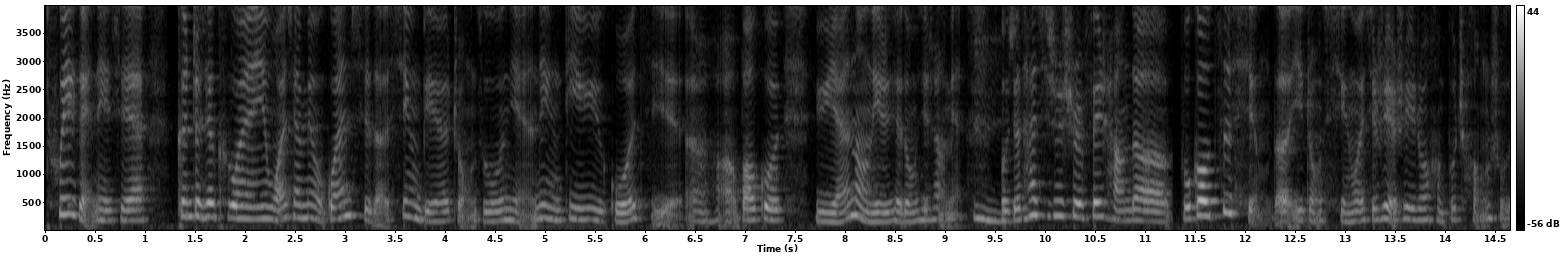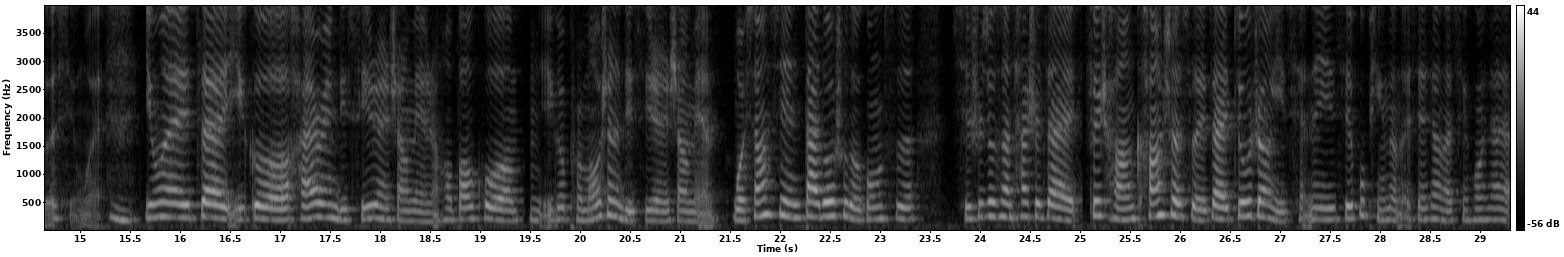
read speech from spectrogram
推给那些。跟这些客观原因完全没有关系的性别、种族、年龄、地域、国籍，嗯，好，包括语言能力这些东西上面，嗯，我觉得他其实是非常的不够自省的一种行为，其实也是一种很不成熟的行为，嗯，因为在一个 hiring decision 上面，然后包括嗯一个 promotion 的 decision 上面，我相信大多数的公司。其实，就算他是在非常 consciously 在纠正以前的一些不平等的现象的情况下，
